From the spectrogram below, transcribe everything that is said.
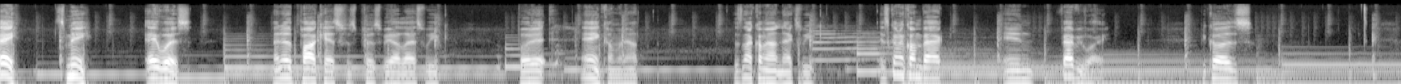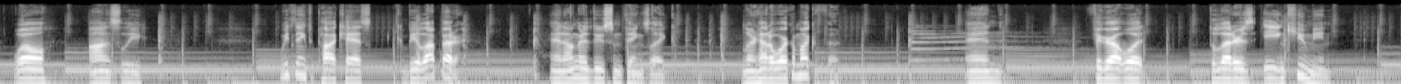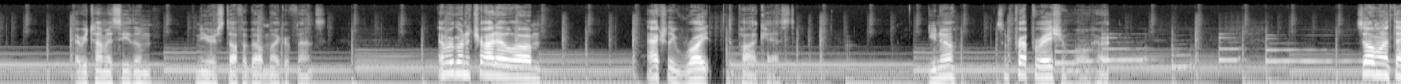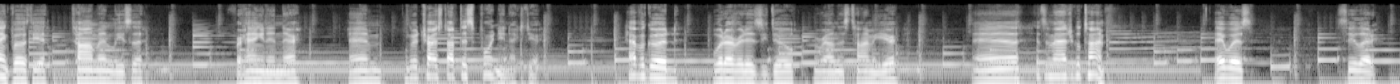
Hey, it's me. Hey, Wiz. I know the podcast was supposed to be out last week, but it, ain't coming out. It's not coming out next week. It's gonna come back in February. Because, well, honestly, we think the podcast could be a lot better. And I'm gonna do some things like learn how to work a microphone and figure out what the letters E and Q mean every time I see them near stuff about microphones. And we're going to try to um, actually write the podcast. You know, some preparation won't hurt. So I want to thank both of you, Tom and Lisa, for hanging in there. And I'm going to try to stop disappointing you next year. Have a good whatever it is you do around this time of year. And it's a magical time. Hey, Wiz. See you later.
